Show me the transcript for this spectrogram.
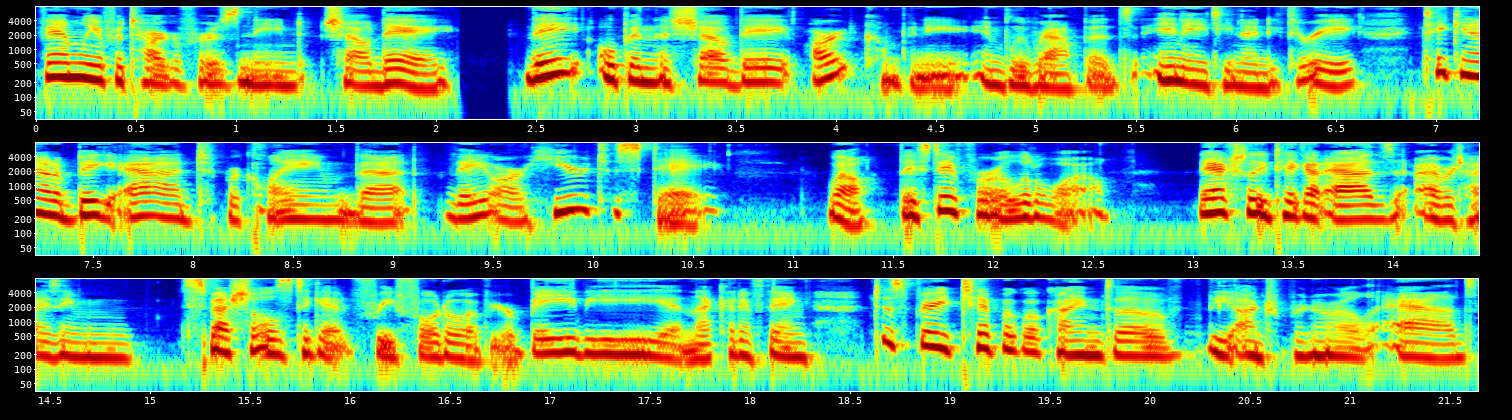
family of photographers named Chaudet, they opened the Chaudet Art Company in Blue Rapids in 1893, taking out a big ad to proclaim that they are here to stay. Well, they stay for a little while. They actually take out ads advertising specials to get free photo of your baby and that kind of thing. Just very typical kinds of the entrepreneurial ads.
